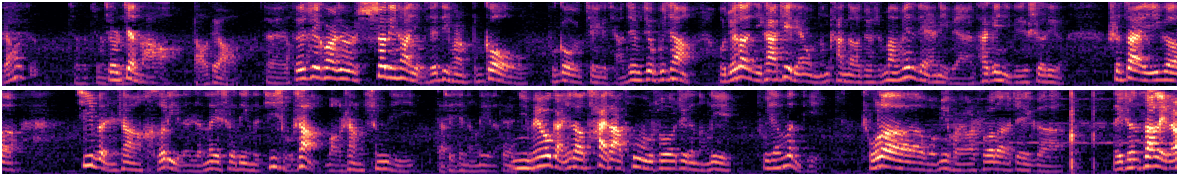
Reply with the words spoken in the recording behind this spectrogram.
然后就就就就是剑法好，倒掉了。对，所以这块儿就是设定上有些地方不够不够这个强，就就不像我觉得你看这点我们能看到，就是漫威的电影里边，他给你这个设定是在一个基本上合理的人类设定的基础上往上升级对这些能力的。对，你没有感觉到太大突兀，说这个能力出现问题。除了我们一会儿要说的这个《雷神三》里边，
